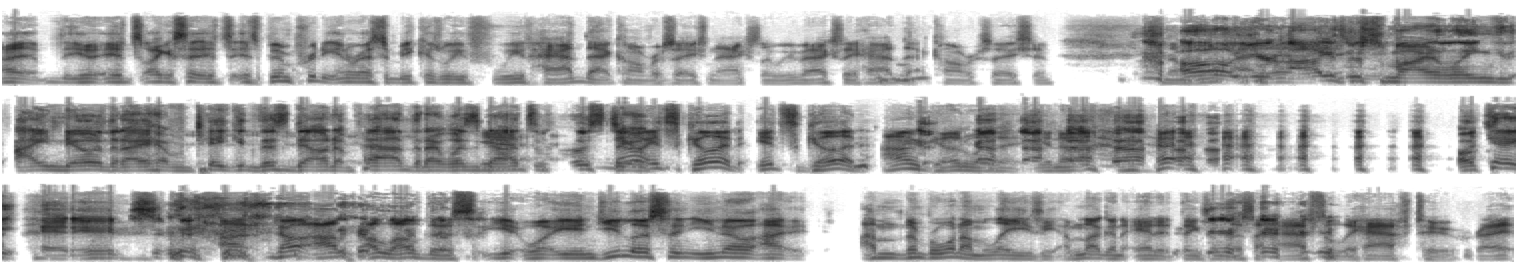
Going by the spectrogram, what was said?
I, it's like I said, it's it's been pretty interesting because we've we've had that conversation. Actually, we've actually had that conversation. Oh, your eyes are smiling. I know that I have taken this down a path that I was Yeah. not supposed to. No, it's good. It's good. I'm good with it. You know. okay, edit. I, no, I, I love this. You, well, and you listen. You know, I I'm number one. I'm lazy. I'm not going to edit things unless I absolutely have to. Right.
